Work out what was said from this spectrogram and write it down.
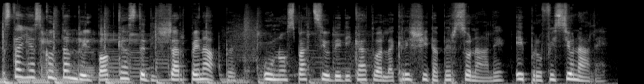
Stai ascoltando il podcast di Sharpen Up, uno spazio dedicato alla crescita personale e professionale.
